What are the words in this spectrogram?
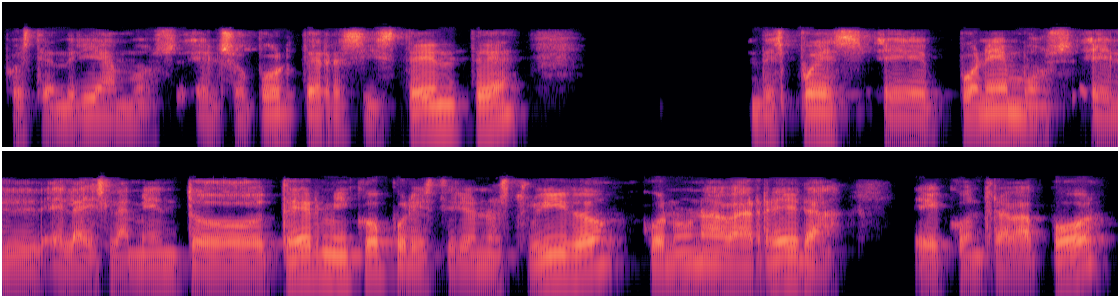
pues tendríamos el soporte resistente, después eh, ponemos el, aislamiento térmico poliestireno extruido con una barrera eh, contra vapor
